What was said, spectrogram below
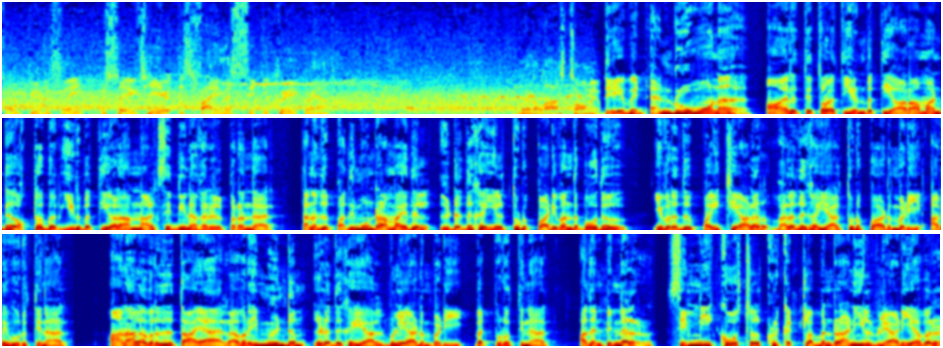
So beautifully received here at this famous Sydney Cricket Ground. Yeah, the last time it David Andrew Warner ஆயிரத்தி தொள்ளாயிரத்தி எண்பத்தி ஆறாம் ஆண்டு அக்டோபர் இருபத்தி ஏழாம் நாள் சிட்னி நகரில் பிறந்தார் தனது பதிமூன்றாம் வயதில் இடது கையில் துடுப்பாடி வந்தபோது இவரது பயிற்சியாளர் வலது கையால் துடுப்பாடும்படி அறிவுறுத்தினார். ஆனால் அவரது தாயார் அவரை மீண்டும் இடது கையால் விளையாடும்படி வற்புறுத்தினார். அதன் பின்னர் சிட்னி கோஸ்டல் கிரிக்கெட் கிளப் என்ற அணியில் விளையாடிய அவர்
